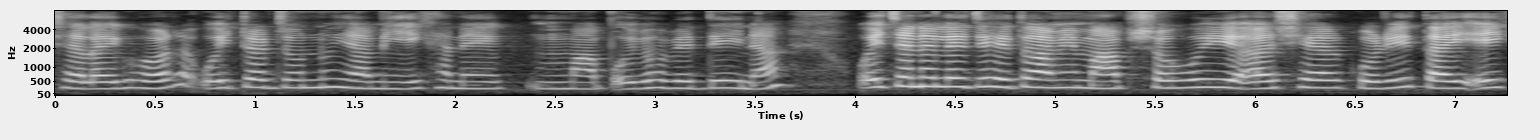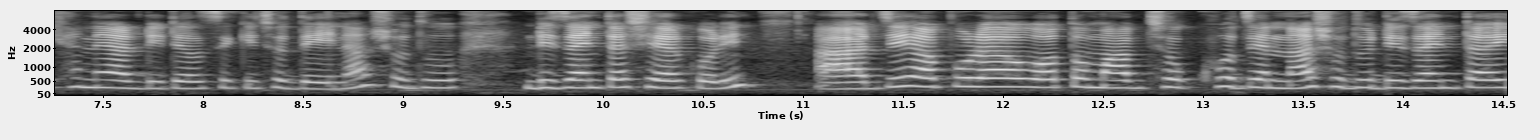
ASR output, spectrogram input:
সেলাই ঘর। ওইটার জন্যই আমি এখানে মাপ ওইভাবে দেই না। ওই চ্যানেলে যেহেতু আমি মাপ সহই শেয়ার করি, তাই এইখানে আর ডিটেলসে কিছু দেই না, শুধু ডিজাইনটা শেয়ার করি। আর যে আপুরা অত মাপঝোঁক খোঁজেন না, শুধু ডিজাইনটাই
